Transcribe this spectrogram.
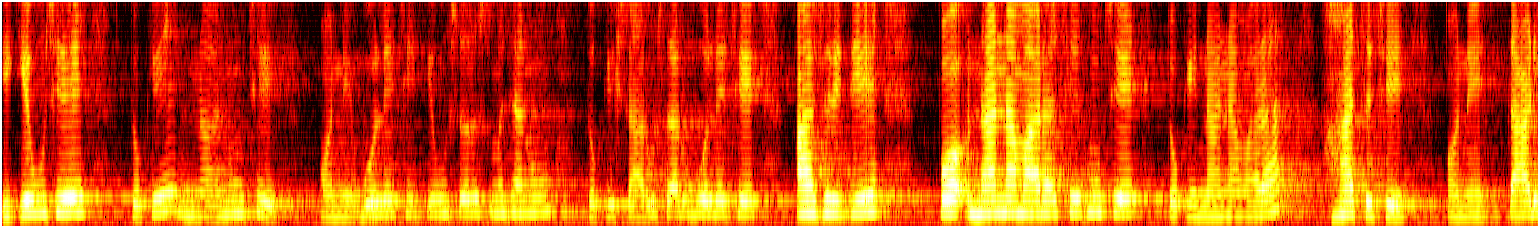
એ કેવું છે? તો કે નાનું છે. અને બોલે છે કેવું સરસ મજાનું? તો કે સારું સારું બોલે છે. આ જ રીતે પ નાના મારા છે શું છે? તો કે નાના મારા હાથ છે. અને તાળી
